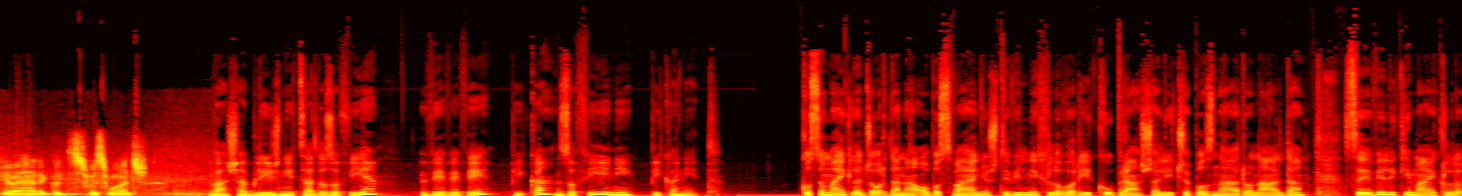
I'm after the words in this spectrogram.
You ever had a good Swiss watch? Vaša bližnica do Zofije? www.zofijini.net Ko so Michaela Jordana ob osvajanju številnih lovorik vprašali, če pozna Ronalda, se je veliki Michael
